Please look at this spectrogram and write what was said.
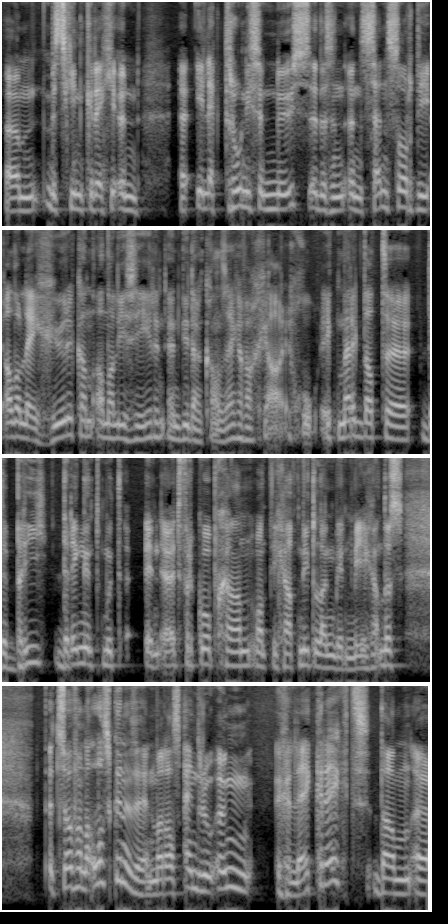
Ehm, misschien krijg je een uh, elektronische neus, dus een, een, sensor die allerlei geuren kan analyseren en die dan kan zeggen van ja, goh, ik merk dat uh, de brie dringend moet in uitverkoop gaan, want die gaat niet lang meer meegaan. Dus het zou van alles kunnen zijn, maar als Andrew Ung gelijk krijgt, dan uh,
